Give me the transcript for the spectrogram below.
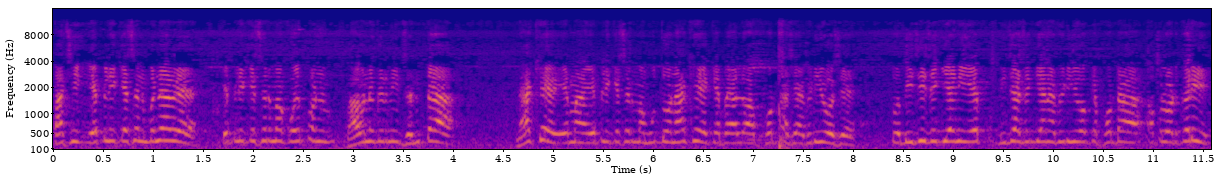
પાછી એપ્લિકેશન બનાવે એપ્લિકેશનમાં કોઈ પણ ભાવનગરની જનતા નાખે, એમાં એપ્લિકેશનમાં મુદ્દો નાખે કે ભાઈ આ ફોટા છે, આ વીડિયો છે. તો બીજી જગ્યાની એપ બીજા જગ્યાના વીડિયો કે ફોટા અપલોડ કરી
